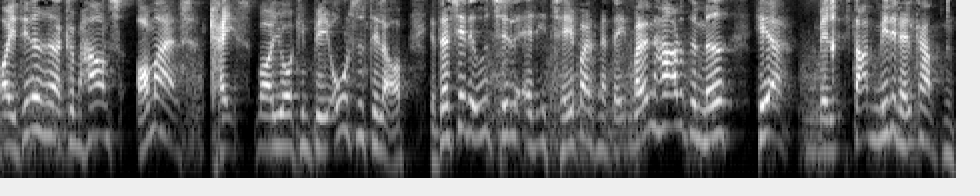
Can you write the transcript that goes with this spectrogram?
Og i det, der hedder Københavns omegnskreds, hvor Joachim B. Olsen stiller op, ja, der ser det ud til, at I taber et mandat. Hvordan har du det med her, med starten midt i valgkampen,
